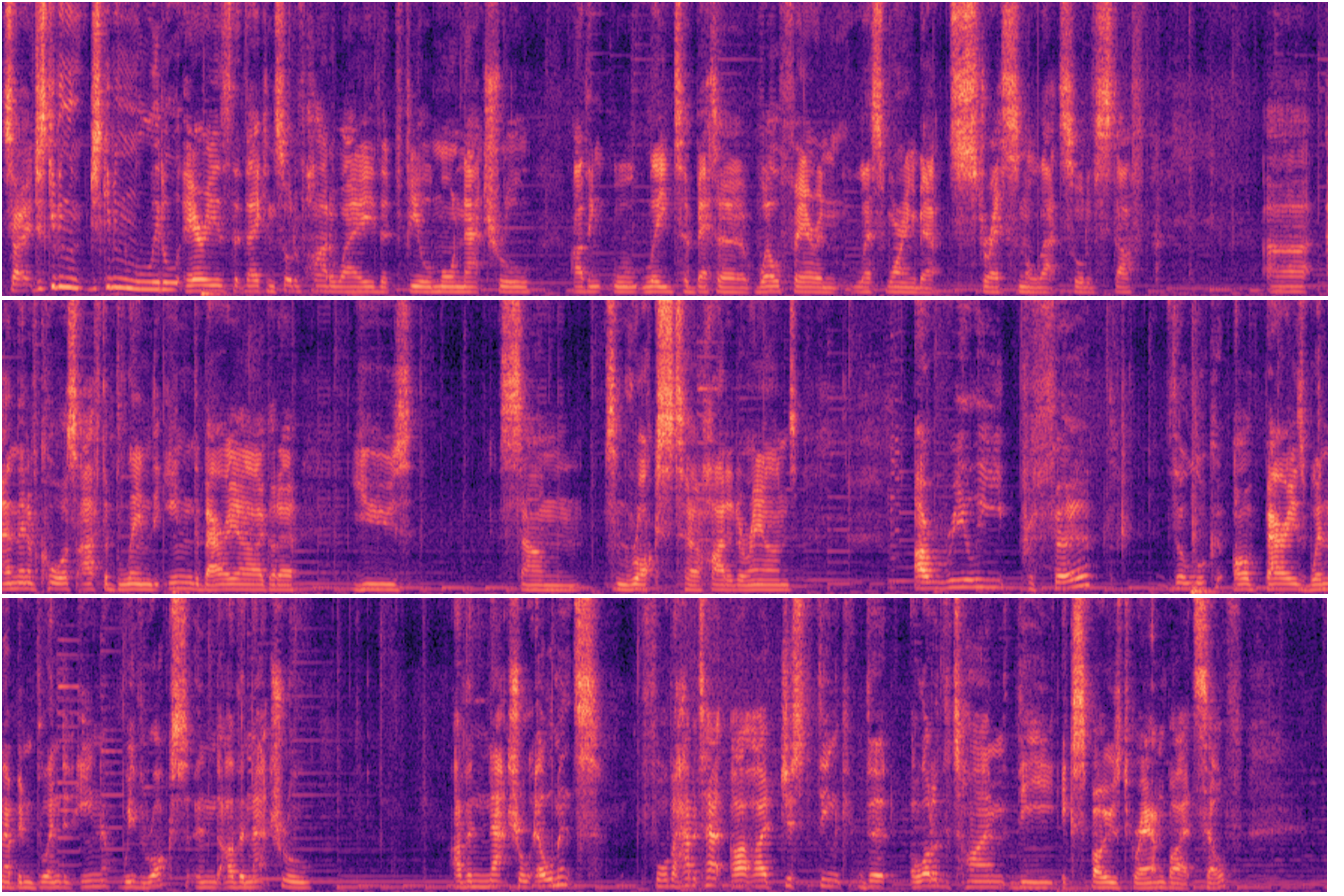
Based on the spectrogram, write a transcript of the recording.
So just giving them just giving them little areas that they can sort of hide away that feel more natural, I think will lead to better welfare and less worrying about stress and all that sort of stuff. Uh, and then of course I have to blend in the barrier. I gotta use some some rocks to hide it around. I really prefer the look of barriers when they've been blended in with rocks and other natural other natural elements for the habitat. I, I just think that a lot of the time the exposed ground by itself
